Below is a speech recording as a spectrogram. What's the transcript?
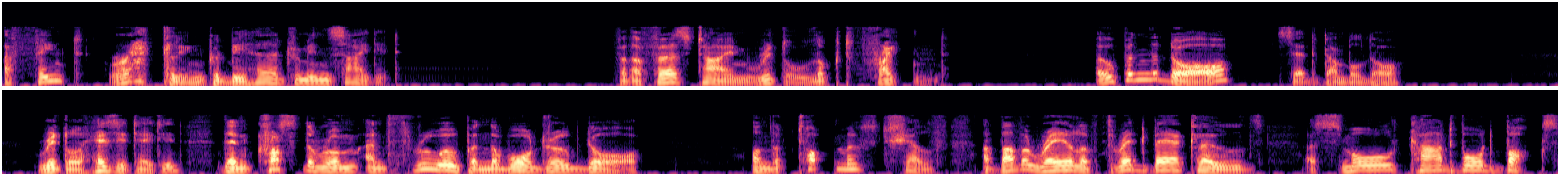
a faint rattling could be heard from inside it. For the first time Riddle looked frightened. "Open the door," said Dumbledore. Riddle hesitated, then crossed the room and threw open the wardrobe door. On the topmost shelf, above a rail of threadbare clothes, a small cardboard box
